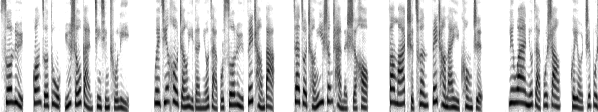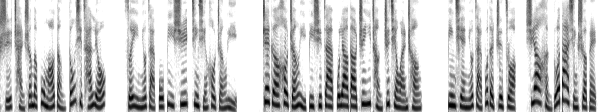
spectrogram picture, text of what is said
缩率、光泽度与手感进行处理。未经后整理的牛仔布缩率非常大，在做成衣生产的时候，放码尺寸非常难以控制。另外，牛仔布上会有织布时产生的布毛等东西残留，所以牛仔布必须进行后整理。这个后整理必须在布料到制衣厂之前完成，并且牛仔布的制作需要很多大型设备，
